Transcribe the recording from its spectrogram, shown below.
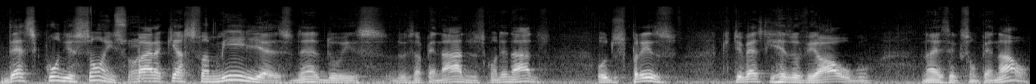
desse condições Sonho. para que as famílias né, dos, dos apenados, dos condenados ou dos presos que tivessem que resolver algo na execução penal,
